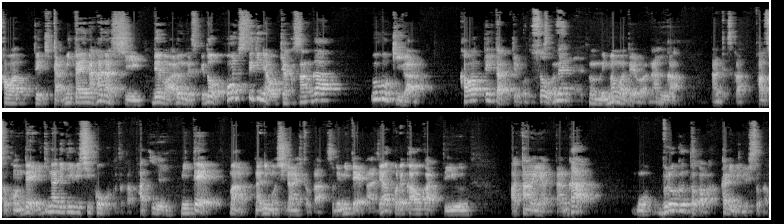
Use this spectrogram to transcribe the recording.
変わってきたみたいな話でもあるんですけど、本質的にはお客さんが、動きが変わってきたっていうことですよね。そねその今まではなんか、なんですか、パソコンでいきなり DBC 広告とかパッて見て、まあ、何も知らん人がそれ見て、あ、じゃあこれ買おうかっていうパターンやったんが、もうブログとかばっかり見る人が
